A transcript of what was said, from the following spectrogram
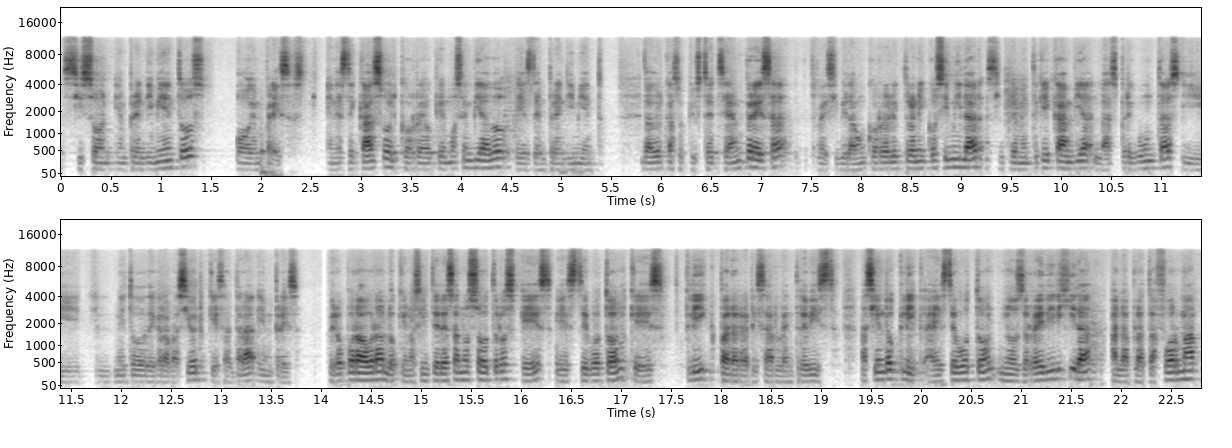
si son emprendimientos o empresas. En este caso, el correo que hemos enviado es de emprendimiento. Dado el caso que usted sea empresa, recibirá un correo electrónico similar, simplemente que cambia las preguntas y el método de grabación que saldrá empresa. Pero por ahora lo que nos interesa a nosotros es este botón que es clic para realizar la entrevista. Haciendo clic a este botón nos redirigirá a la plataforma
